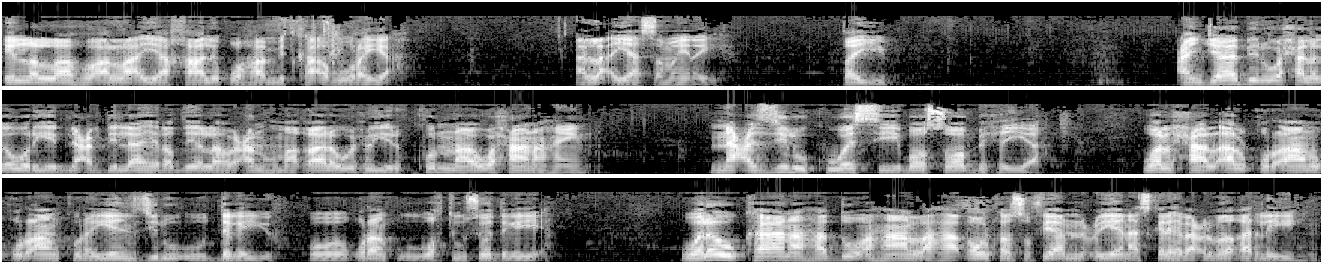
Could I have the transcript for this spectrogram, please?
ila allaahu alla ayaa khaaliquhaa midka abuuraya. Ah alla ayaa samaynaya. Ayib can jaabir waxaa laga wariyey ibni cabdilaahi radia allahu canhuma qaala wuxuu yidhi kunnaa waxaan ahayn nacsilu kuwa siiboo soo bixiya wal xaal al qur'aanu qur'aankuna yanzilu uu degayo oo qur'aanku uu waqhtigu soo degaya ah walow kaana hadduu ahaan lahaa qowlkan sufyaan ibnu cuyeyna iska leh baa culamada qaar leeyihiin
